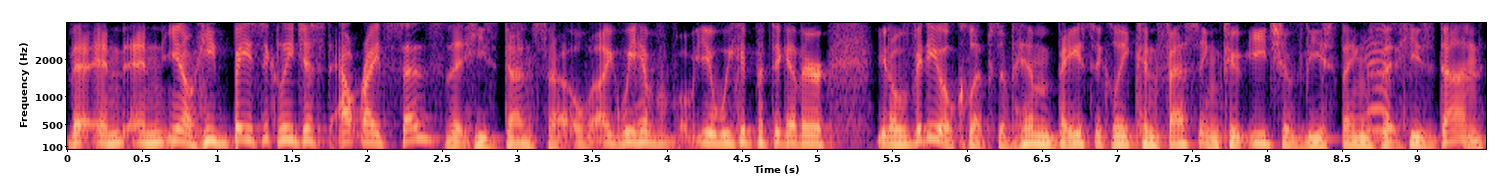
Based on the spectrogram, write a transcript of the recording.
that and and you know he basically just outright says that he's done so. Like we have, you know, we could put together you know video clips of him basically confessing to each of these things that he's done,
